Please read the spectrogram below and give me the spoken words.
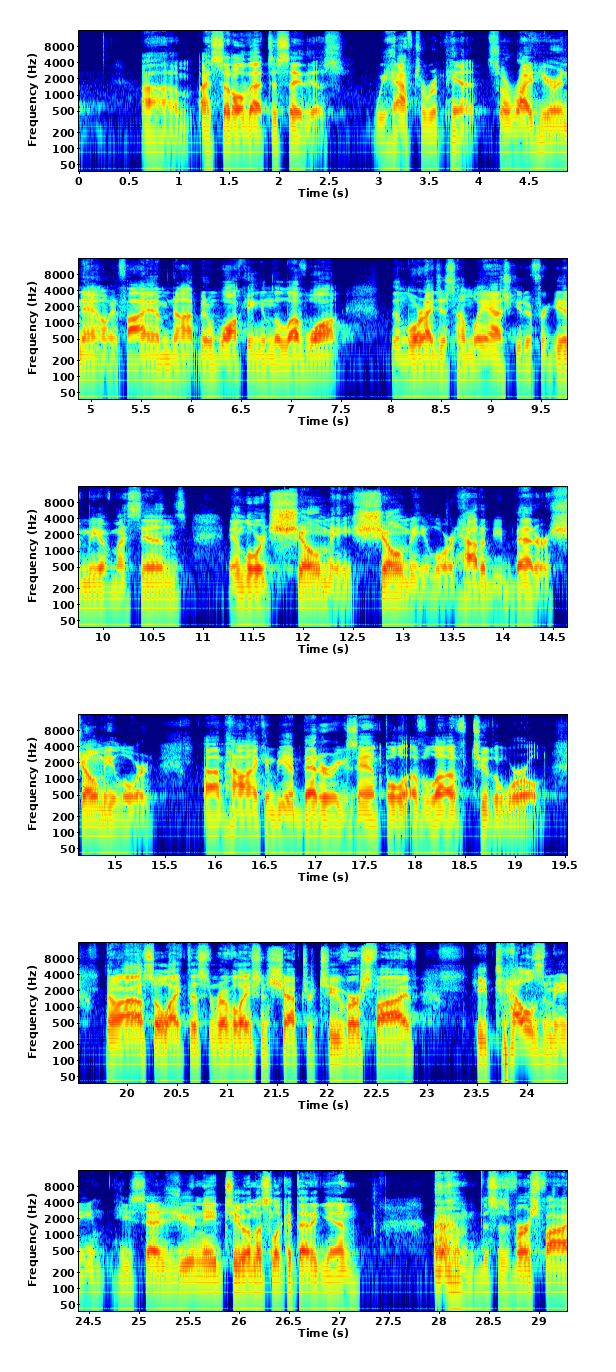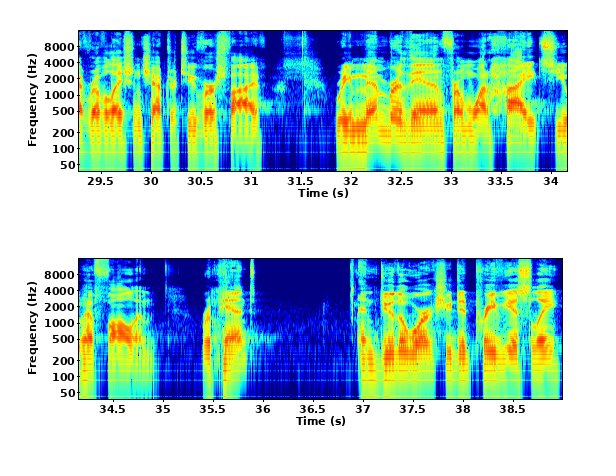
um, I said all that to say this. We have to repent. So, right here and now, if I am not been walking in the love walk, then Lord, I just humbly ask you to forgive me of my sins and Lord, show me, show me, Lord, how to be better. Show me, Lord, um, how I can be a better example of love to the world. Now, I also like this in Revelation chapter 2, verse 5. He tells me, he says, you need to, and let's look at that again. this is verse 5, Revelation chapter 2, verse 5. Remember then from what heights you have fallen. Repent and do the works you did previously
